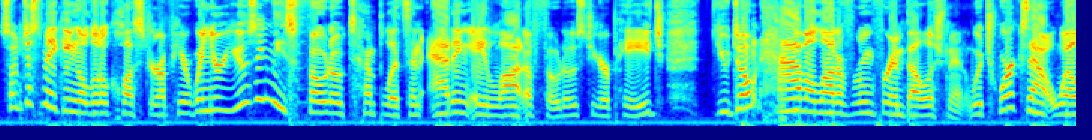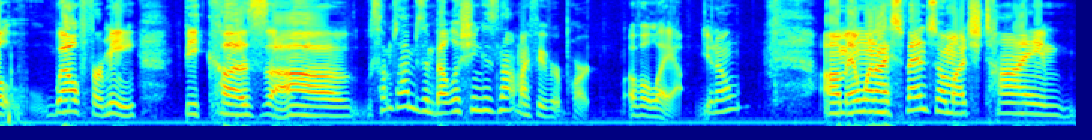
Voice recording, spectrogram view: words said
So I'm just making a little cluster up here. When you're using these photo templates and adding a lot of photos to your page, you don't have a lot of room for embellishment, which works out well, well for me because uh, sometimes embellishing is not my favorite part of a layout, you know? Um, and when I spend so much time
